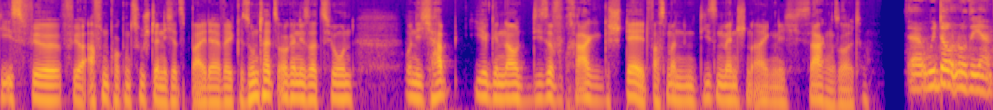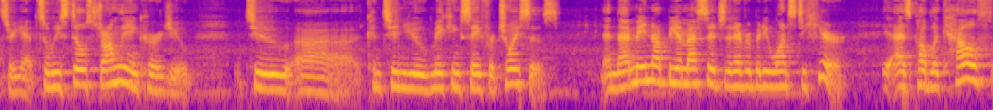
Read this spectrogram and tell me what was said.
die ist für, für Affenpocken zuständig jetzt bei der Weltgesundheitsorganisation. Und ich habe ihr genau diese Frage gestellt, was man diesen Menschen eigentlich sagen sollte. Uh, we don't know the answer yet. So we still strongly encourage you to uh, continue making safer choices. And that may not be a message that everybody wants to hear. As public health,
